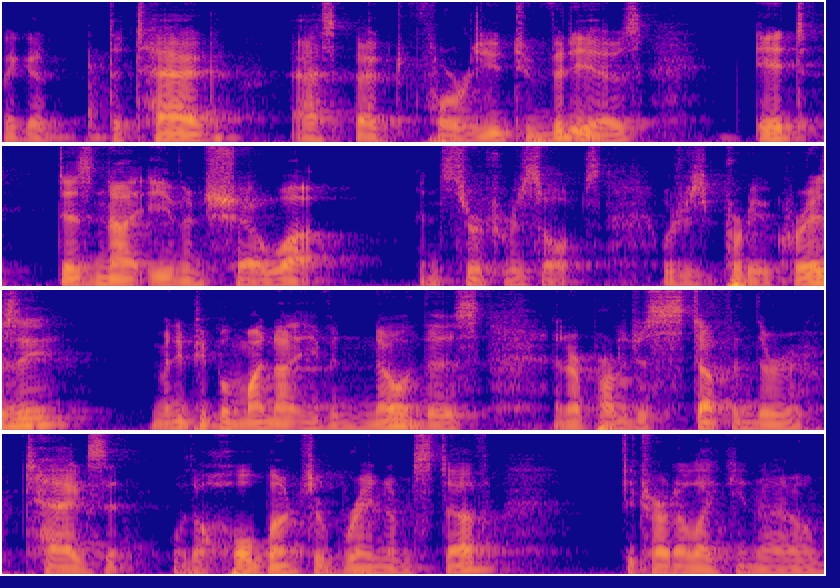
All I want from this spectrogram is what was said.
like a the tag aspect for YouTube videos, it does not even show up in search results, which is pretty crazy. Many people might not even know this and are probably just stuffing their tags with a whole bunch of random stuff to try to like, you know,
